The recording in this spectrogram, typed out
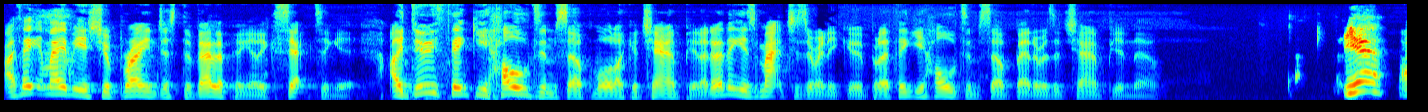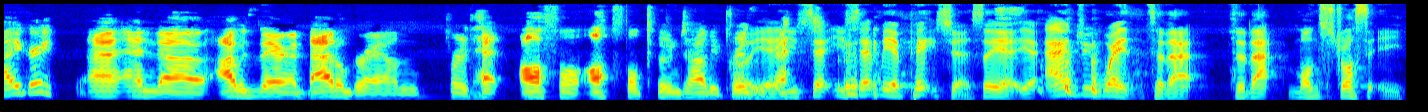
I think maybe it's your brain just developing and accepting it. I do think he holds himself more like a champion. I don't think his matches are any good, but I think he holds himself better as a champion now. Yeah, I agree. Uh, and uh, I was there at Battleground for that awful, awful Punjabi Oh yeah, match. you sent you sent me a picture. So yeah, yeah. Andrew went to that to that monstrosity,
